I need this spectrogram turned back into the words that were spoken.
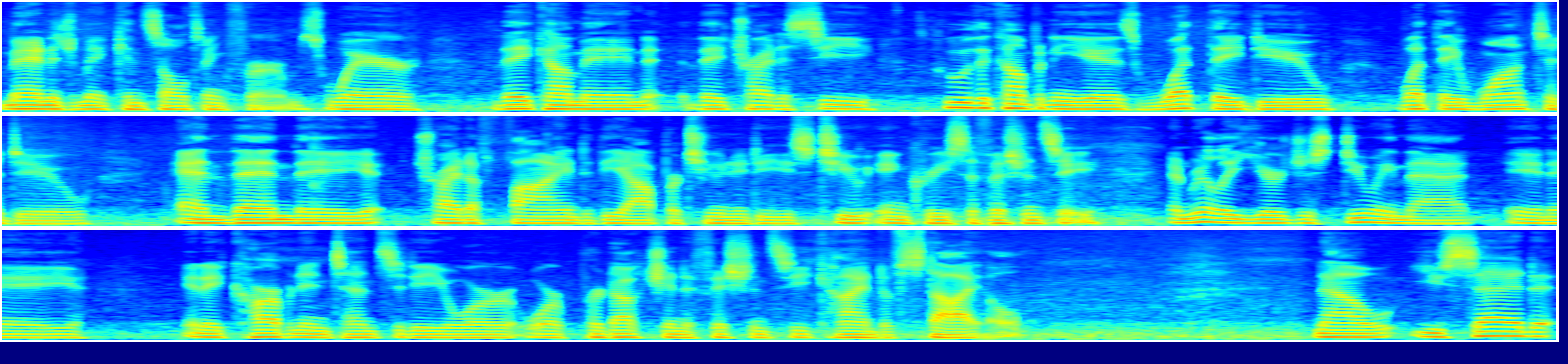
management consulting firms where they come in, they try to see who the company is, what they do, what they want to do, and then they try to find the opportunities to increase efficiency. And really, you're just doing that in a in a carbon intensity or or production efficiency kind of style. Now, you said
